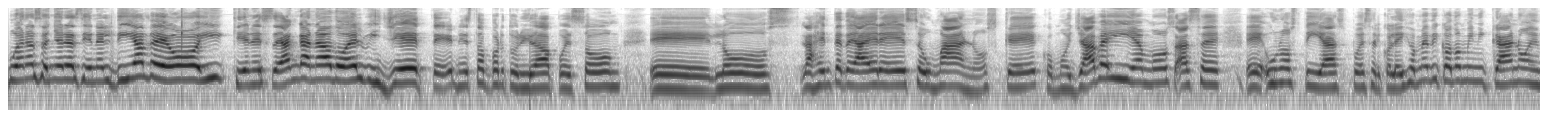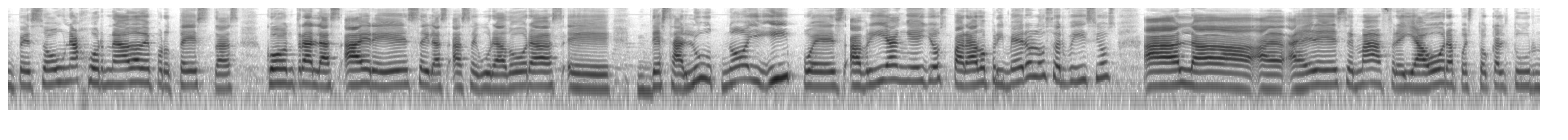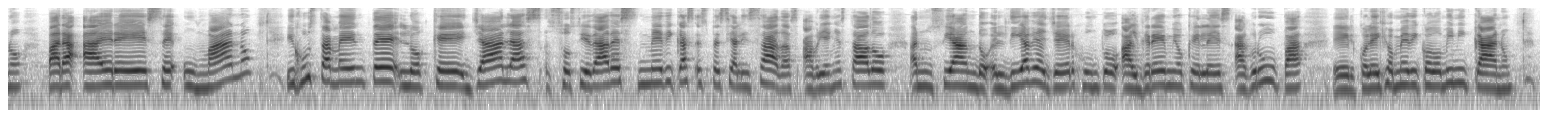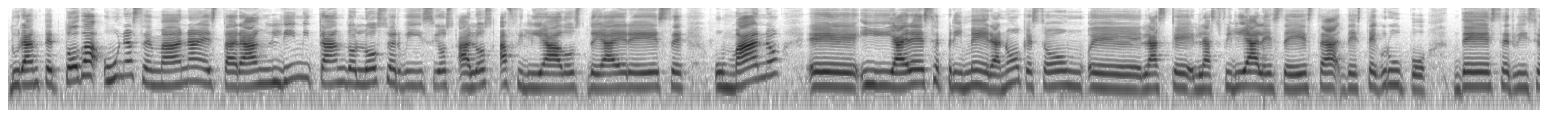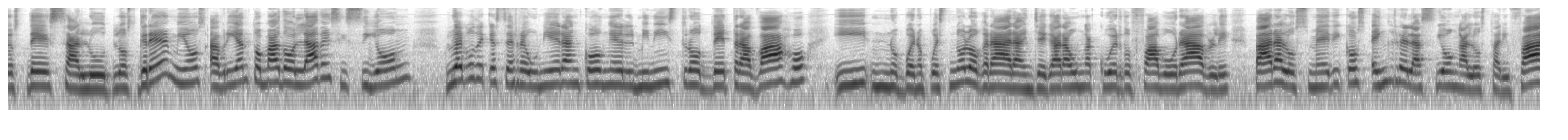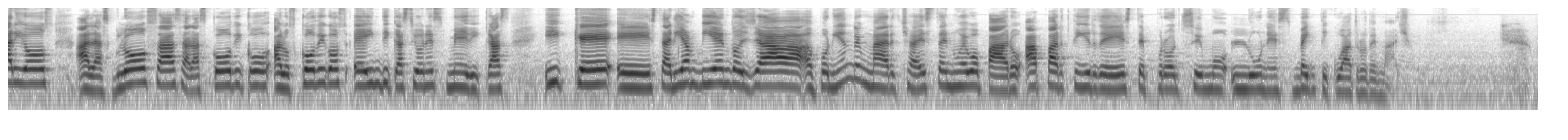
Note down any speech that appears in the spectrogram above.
Bueno, señores, y en el día de hoy, quienes se han ganado el billete en esta oportunidad, pues son eh, los la gente de ARS Humanos, que como ya veíamos hace eh, unos días, pues el Colegio Médico Dominicano empezó una jornada de protestas contra las ARS y las aseguradoras eh, de salud, ¿no? Y, pues habrían ellos parado primero los servicios a la a ARS Mafre y ahora pues pues toca el turno para ARS humano y justamente lo que ya las sociedades médicas especializadas habrían estado anunciando el día de ayer junto al gremio que les agrupa, el Colegio Médico Dominicano, durante toda una semana estarán limitando los servicios a los afiliados de ARS humano eh, y ARS primera, ¿no? Que son eh, las que las filiales de esta de este grupo de servicios de salud. Los gremios habrían tomado la decisión luego de que se reunieran con el ministro de Trabajo y no, bueno, pues no lograran llegar a un acuerdo favorable para los médicos en relación a los tarifarios, a las glosas, a, las códigos, a los códigos e indicaciones médicas y que eh, estarían viendo ya, poniendo en marcha este nuevo paro a partir de este próximo lunes 24 de mayo.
